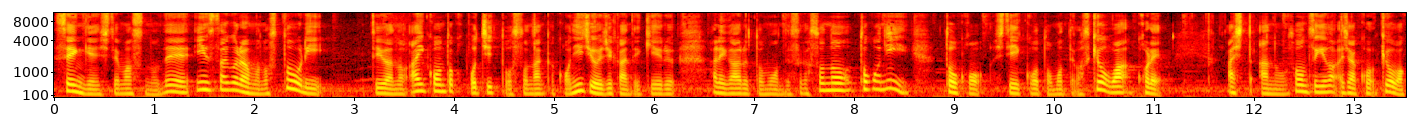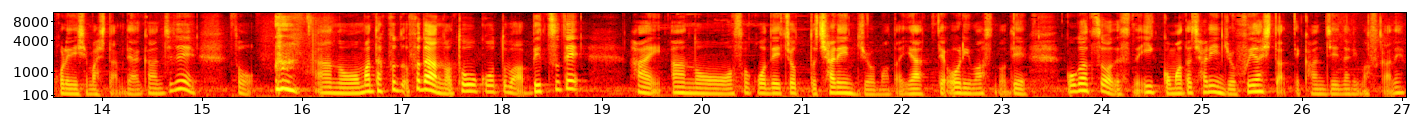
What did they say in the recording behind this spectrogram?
宣言してますのでインスタグラムのストーリーっていうあのアイコンとかポチッと押すとなんかこう24時間で消えるあれがあると思うんですがそのとこに投稿していこうと思ってます。今日はこれ。明日あのその次はじゃあ今日はこれにしました。みたいな感じでそう。あのまた普段の投稿とは別ではい。あのそこでちょっとチャレンジをまたやっておりますので5月はですね1個またチャレンジを増やしたって感じになりますかね。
